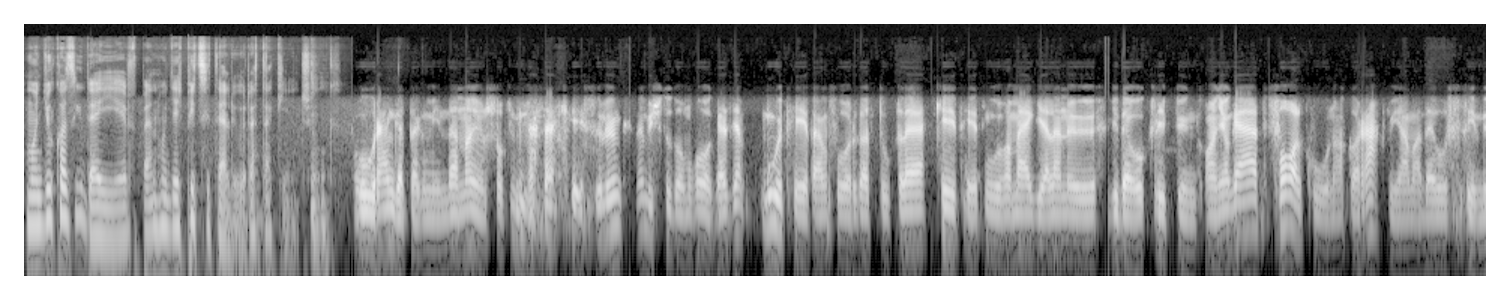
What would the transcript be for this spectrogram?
mondjuk az idei évben, hogy egy picit előre tekintsünk? Ó, rengeteg minden, nagyon sok mindenre készülünk. Nem is tudom, hol kezdjem. Múlt héten forgattuk le két hét múlva megjelenő videoklipünk anyagát. Falkónak a Rock Me Amadeus című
